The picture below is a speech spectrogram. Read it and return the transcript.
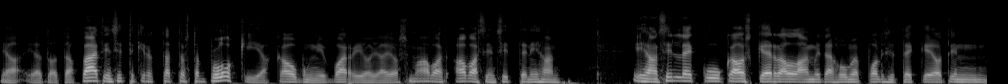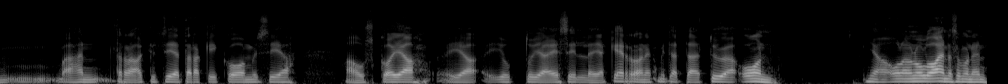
ja, ja tota, päätin sitten kirjoittaa tuosta blogia kaupungin varjoja, jos mä avasin sitten ihan, ihan sille kuukausi kerrallaan, mitä huumepoliisi tekee, otin vähän traagisia, trakikoomisia, hauskoja ja juttuja esille ja kerroin, että mitä tämä työ on. Ja olen ollut aina semmoinen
